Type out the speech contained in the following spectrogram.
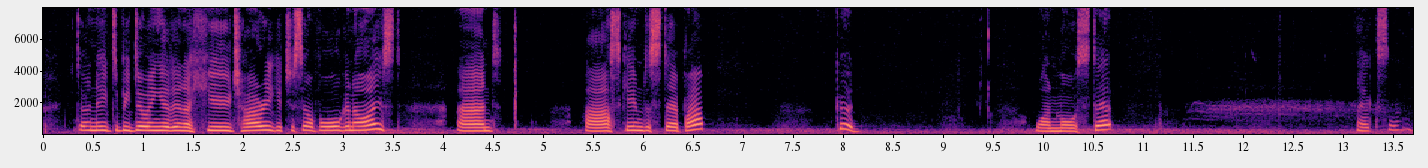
You don't need to be doing it in a huge hurry. Get yourself organised and ask him to step up. Good. One more step. Excellent.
